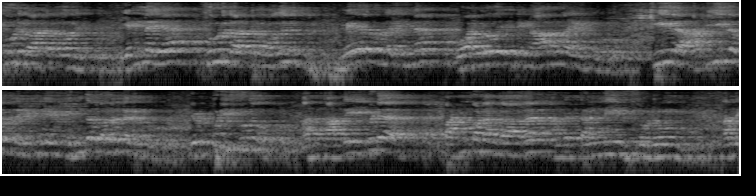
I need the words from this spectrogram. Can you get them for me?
சூடு காட்டும் போது எண்ணெயை சூடு காட்டும் போது மேலே உள்ள எண்ணெய் ஓரளவு இப்படி நார்மலாக இருக்கும்? கீழே அடியில் உள்ள எண்ணெய் இந்த கலர்ல இருக்கும்? எப்படி சுடும்? அந் அதை விட பன்மடங்காக அந்த தண்ணீர் சுடும் அந்த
